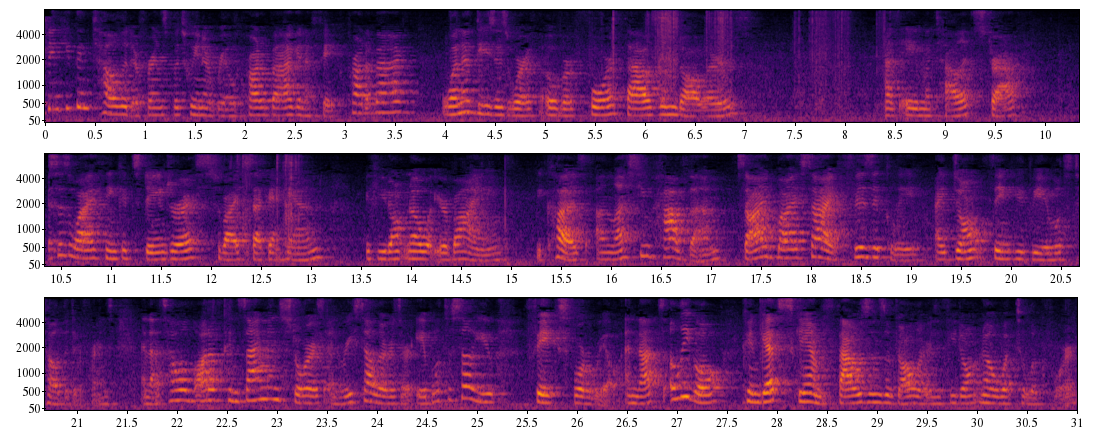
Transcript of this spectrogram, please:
think you can tell the difference between a real Prada bag and a fake Prada bag? One of these is worth over $4,000 as a metallic strap. This is why I think it's dangerous to buy secondhand if you don't know what you're buying because unless you have them side by side physically, I don't think you'd be able to tell the difference. And that's how a lot of consignment stores and resellers are able to sell you fakes for real. And that's illegal. You can get scammed thousands of dollars if you don't know what to look for.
